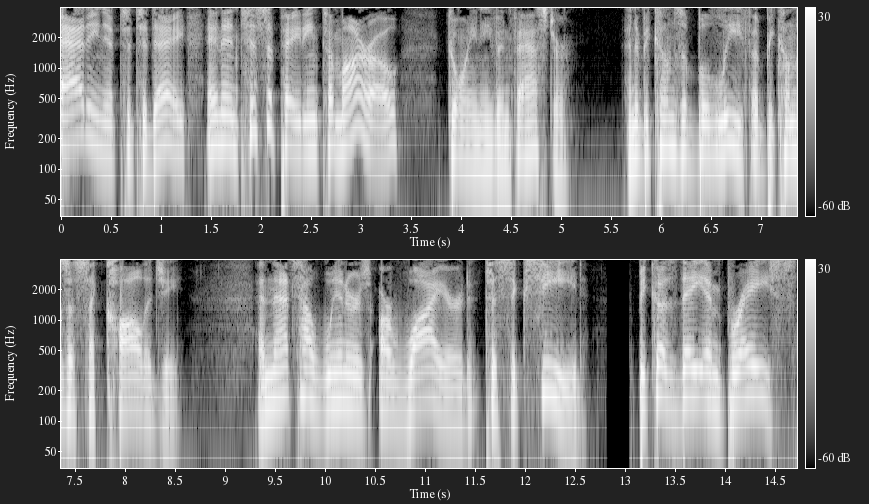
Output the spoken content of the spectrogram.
adding it to today, and anticipating tomorrow going even faster. And it becomes a belief, it becomes a psychology. And that's how winners are wired to succeed because they embrace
